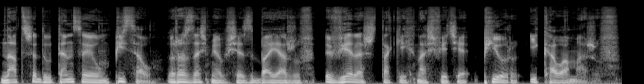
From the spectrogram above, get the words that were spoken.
Nadszedł ten, co ją pisał. Roześmiał się z bajarzów. Wieleż takich na świecie piór i kałamarzów.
